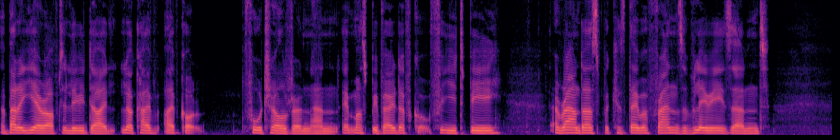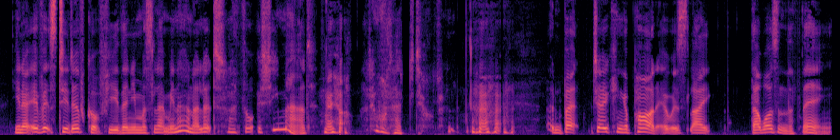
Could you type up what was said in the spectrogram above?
about a year after Louis died, Look, I've, I've got four children, and it must be very difficult for you to be around us because they were friends of Louis. And, you know, if it's too difficult for you, then you must let me know. And I looked and I thought, Is she mad? Yeah. I don't want her children. and, but joking apart, it was like that wasn't the thing.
